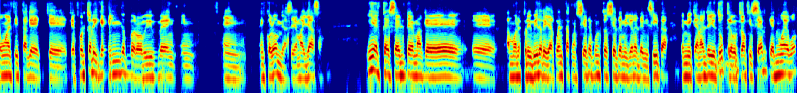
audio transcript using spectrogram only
un artista que, que, que, es puertorriqueño, pero vive en, en, en, Colombia, se llama Yasa. Y el tercer tema que es eh, Amores Prohibidos, que ya cuenta con 7.7 millones de visitas en mi canal de YouTube, Televisión Oficial, que es nuevo,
